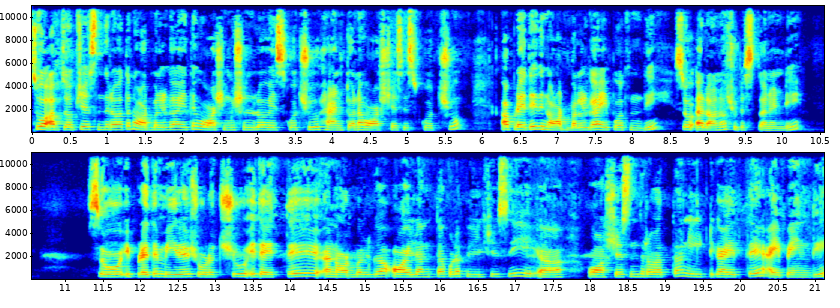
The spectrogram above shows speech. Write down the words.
సో అబ్జర్బ్ చేసిన తర్వాత నార్మల్గా అయితే వాషింగ్ మిషన్లో వేసుకోవచ్చు హ్యాండ్తోనే వాష్ చేసేసుకోవచ్చు. అప్పుడైతే ఇది నార్మల్గా అయిపోతుంది. సో ఎలానో చూపిస్తానండి. సో ఇప్పుడైతే మీరే చూడొచ్చు. ఇదైతే నార్మల్గా ఆయిల్ అంతా కూడా పీల్చేసి వాష్ చేసిన తర్వాత నీట్గా అయితే అయిపోయింది.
